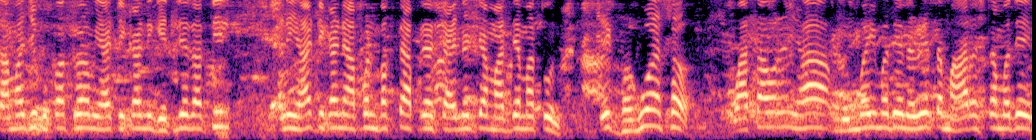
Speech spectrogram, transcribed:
सामाजिक उपक्रम या ठिकाणी घेतले जातील. आणि ह्या ठिकाणी आपण बघता आपल्या चॅनलच्या माध्यमातून एक भगवं असं वातावरण ह्या मुंबईमध्ये नव्हे तर महाराष्ट्रामध्ये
